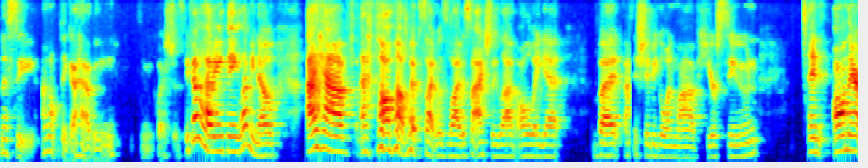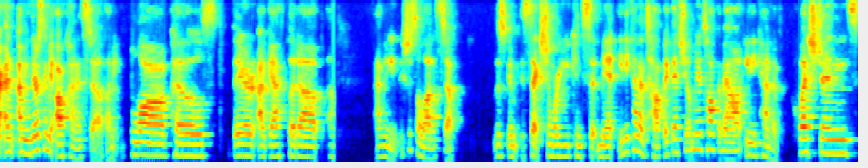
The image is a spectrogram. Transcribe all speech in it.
Let's see. I don't think I have any, any questions. If y'all have anything, let me know. I have, I thought my website was live. It's not actually live all the way yet, but uh, it should be going live here soon. And on there, and I mean, there's gonna be all kind of stuff. I mean, blog posts there, I got put up. Um, I mean, it's just a lot of stuff. There's gonna be a section where you can submit any kind of topic that you want me to talk about, any kind of questions.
